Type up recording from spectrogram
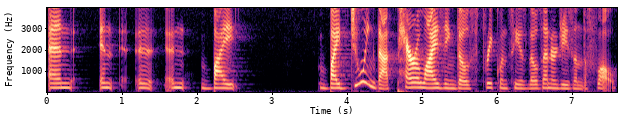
And in, in, in by by doing that, paralyzing those frequencies, those energies, and the flow.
